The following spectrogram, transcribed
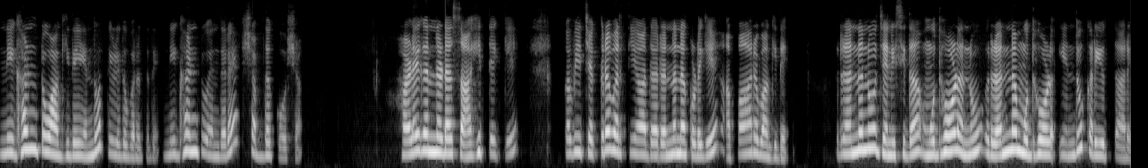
ನಿಘಂಟುವಾಗಿದೆ ಎಂದು ತಿಳಿದುಬರುತ್ತದೆ ನಿಘಂಟು ಎಂದರೆ ಶಬ್ದಕೋಶ. ಹಳೆಗನ್ನಡ ಸಾಹಿತ್ಯಕ್ಕೆ ಕವಿ ಚಕ್ರವರ್ತಿಯಾದ ರನ್ನನ ಕೊಡುಗೆ ಅಪಾರವಾಗಿದೆ. ರನ್ನನು ಜನಿಸಿದ ಮುಧೋಳನ್ನು ರನ್ನ ಮುಧೋಳ್ ಎಂದು ಕರೆಯುತ್ತಾರೆ.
